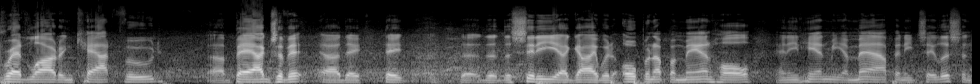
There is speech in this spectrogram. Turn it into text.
bread, lard, and cat food, uh, bags of it. Uh, they, they, the, the, the city guy would open up a manhole and he'd hand me a map and he'd say, "Listen,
